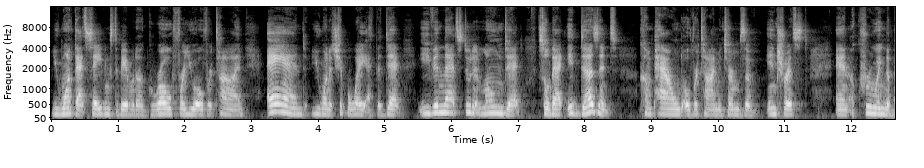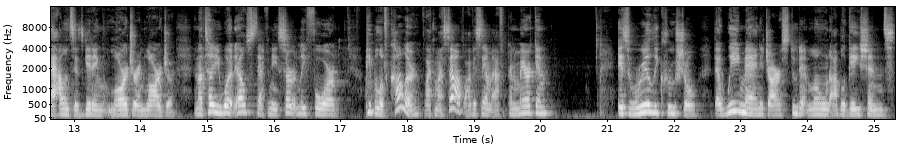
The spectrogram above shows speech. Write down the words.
You want that savings to be able to grow for you over time. And you want to chip away at the debt, even that student loan debt, so that it doesn't compound over time in terms of interest and accruing the balances getting larger and larger. And I'll tell you what else, Stephanie, certainly for people of color like myself, obviously I'm African American, it's really crucial that we manage our student loan obligations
